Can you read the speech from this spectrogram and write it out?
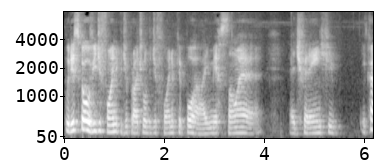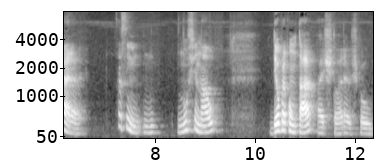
Por isso que eu ouvi de fone, pedi pro Atila ouvir de fone, porque, porra, a imersão é, é diferente. E, cara, assim, no final, deu pra contar a história. Acho que eu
